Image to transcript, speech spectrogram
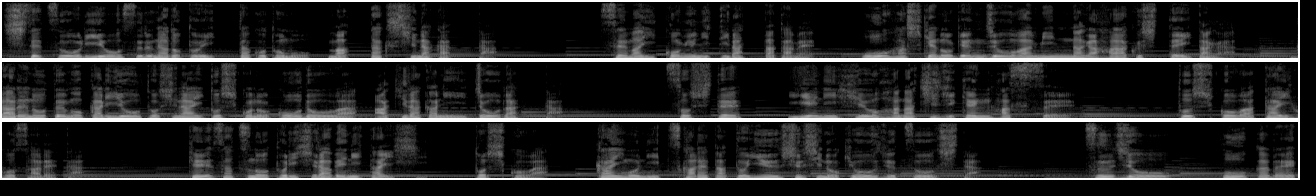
施設を利用するなどといったことも全くしなかった。狭いコミュニティだったため大橋家の現状はみんなが把握していたが誰の手も借りようとしないとし子の行動は明らかに異常だった。そして家に火を放ち事件発生。とし子は逮捕された。警察の取り調べに対しとし子は介護に疲れたという趣旨の供述をした。通常放火で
